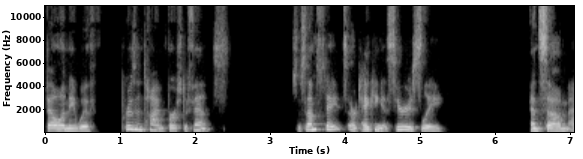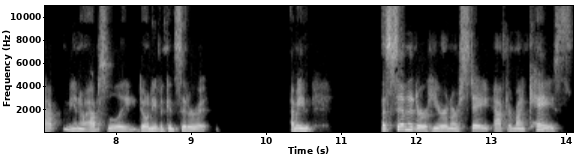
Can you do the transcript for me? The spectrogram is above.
felony with prison time first offense. So some states are taking it seriously, and some, you know, absolutely don't even consider it. I mean, a senator here in our state after my case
